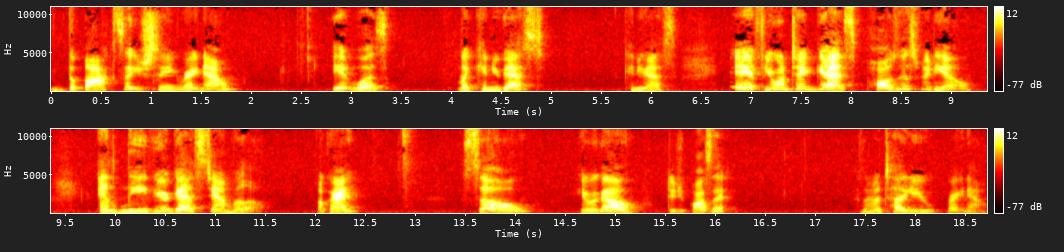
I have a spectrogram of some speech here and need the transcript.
the box that you're seeing right now, it was like, can you guess? Can you guess? If you want to take a guess, pause this video and leave your guess down below. Okay? So, here we go. Did you pause it? Because I'm going to tell you right now.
